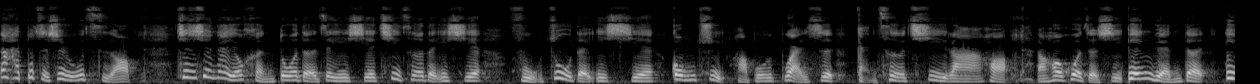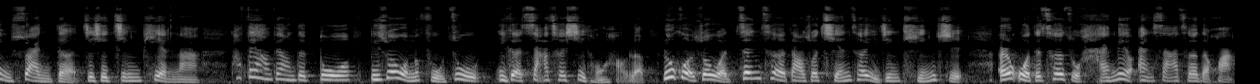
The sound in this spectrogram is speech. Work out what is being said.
那还不只是如此哦。其实现在有很多的这一些汽车的一些辅助的一些工具，哈，不不管是感测器啦，哈，然后或者是边缘的运算的这些晶片啦。它非常非常的多，比如说我们辅助一个刹车系统好了，如果说我侦测到说前车已经停止，而我的车主还没有按刹车的话，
